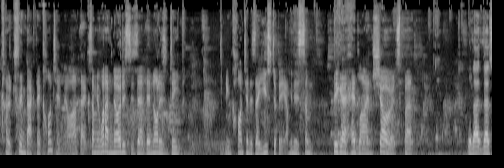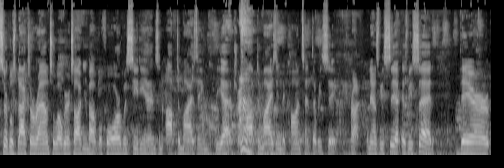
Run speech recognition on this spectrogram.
kind of trim back their content now, aren't they? Because I mean, what I've noticed is that they're not as deep in content as they used to be. I mean, there's some bigger headline shows, but Well, that, that circles back to around to what we were talking about before with CDNs and optimizing the edge, optimizing the content that we see. right, And as we see, as we said, their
